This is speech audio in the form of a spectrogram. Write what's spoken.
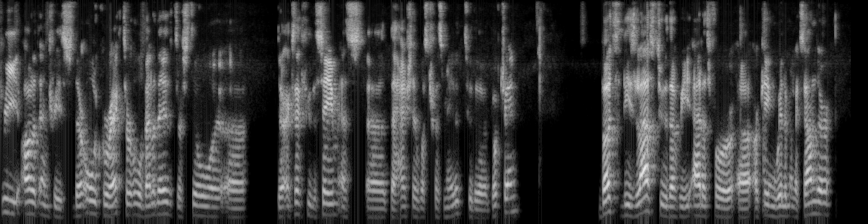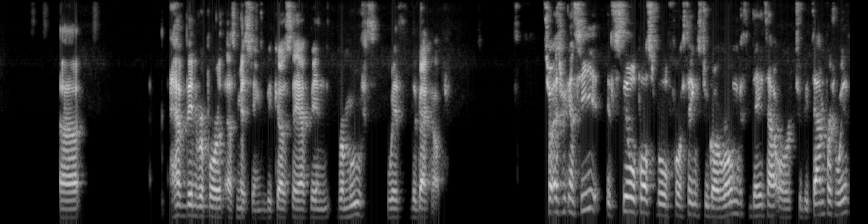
three audit entries, they're all correct, they're all validated, they're still, uh, they're exactly the same as uh, the hash that was transmitted to the blockchain. But these last two that we added for uh, our king Willem Alexander uh, have been reported as missing because they have been removed with the backup. So as we can see, it's still possible for things to go wrong with data or to be tampered with,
